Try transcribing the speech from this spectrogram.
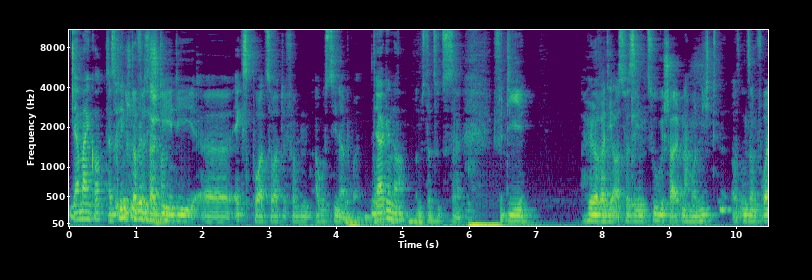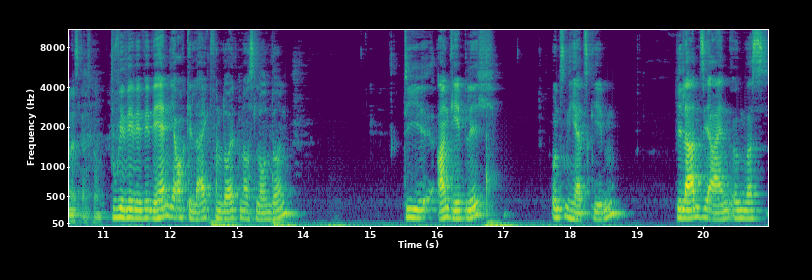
Ja, mein Gott. das Also Edelstoff ist halt schon. die, die äh, Exportsorte vom Augustinerbräu, Ja, genau. um es dazu zu sagen. Für die Hörer, die aus Versehen zugeschaltet haben und nicht aus unserem Freundeskreis kommen. Du, wir, wir, wir, werden ja auch geliked von Leuten aus London, die angeblich uns ein Herz geben. Wir laden sie ein, irgendwas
